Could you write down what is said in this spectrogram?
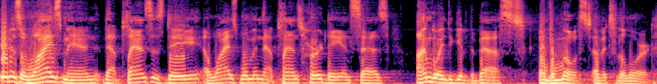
It is a wise man that plans his day, a wise woman that plans her day and says, I'm going to give the best and the most of it to the Lord.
